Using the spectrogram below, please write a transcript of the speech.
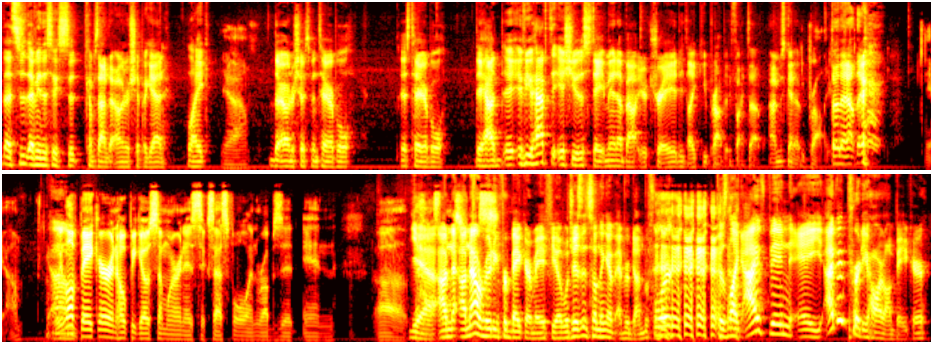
That's just, I mean, this is, it comes down to ownership again. Like Yeah, their ownership's been terrible. It's terrible. They had if you have to issue a statement about your trade, like you probably fucked up. I'm just gonna you probably. throw that out there. Yeah, we Um, love Baker and hope he goes somewhere and is successful and rubs it in. Uh, Yeah, I'm, that I'm now rooting for Baker Mayfield, which isn't something I've ever done before. Because like I've been a I've been pretty hard on Baker,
